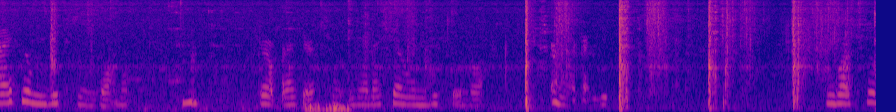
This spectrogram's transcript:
อะไรคือมันยึดถือก่อนนะเกือบอะไรเกิดเรือได้เชื่อมันยึดถือก่อนมันก็คือ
